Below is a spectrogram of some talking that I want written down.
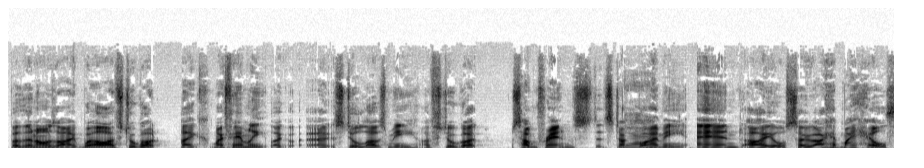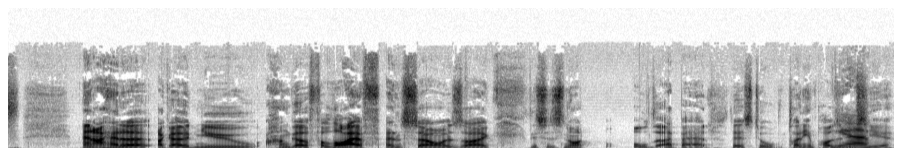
But then I was like, well, I've still got like my family like uh, still loves me. I've still got some friends that stuck Yeah. by me, and I also I have my health, and I had a like a new hunger for life, and so I was like, this is not all that bad. There's still plenty of positives Yeah. here.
